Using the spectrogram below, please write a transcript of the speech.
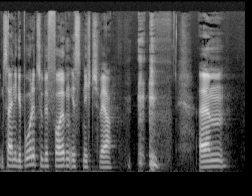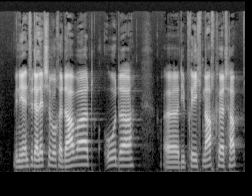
Und seine Gebote zu befolgen ist nicht schwer. ähm, wenn ihr entweder letzte Woche da wart oder äh, die Predigt nachgehört habt,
